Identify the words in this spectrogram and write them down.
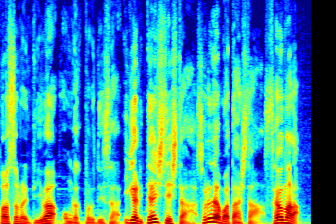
パーソナリティは音楽プロデューサー猪狩大志でした。それではまた明日。さようなら。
